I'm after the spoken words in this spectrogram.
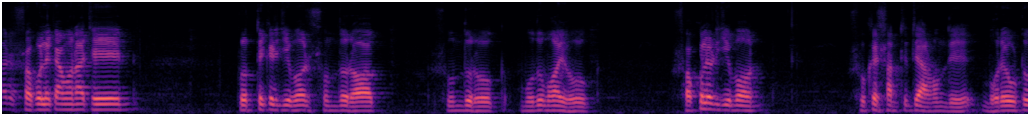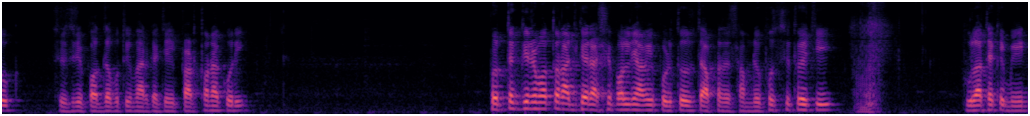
আর সকলে কেমন আছেন? প্রত্যেকের জীবন সুন্দর হোক সুন্দর হোক, মধুময় হোক। সকলের জীবন সুখে শান্তিতে, আনন্দে ভরে উঠুক। শ্রী শ্রী পদ্মাবতী মার কাছে প্রার্থনা করি। প্রত্যেক দিনের মতন আজকে রাশিফল নিয়ে আমি পরিতোষিত আপনাদের সামনে উপস্থিত হয়েছি। তুলা থেকে মিন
